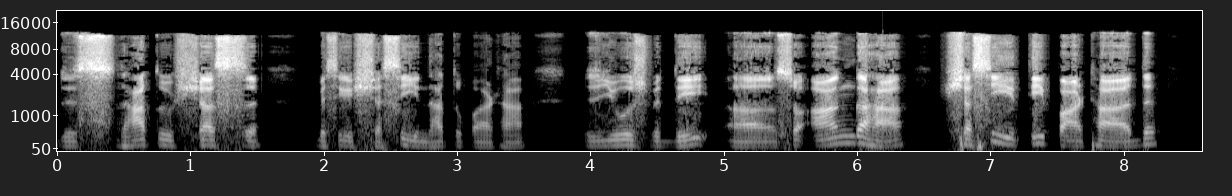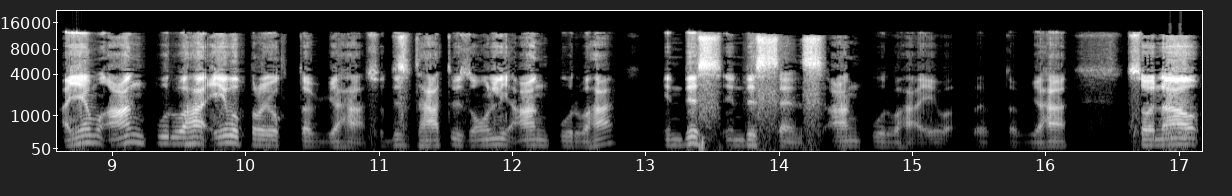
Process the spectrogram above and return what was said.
this dhatu shas, basically shasi dhatu patha, is used with the, uh, so angaha shasi iti pathad, ayam ang purvaha eva prayoktavyaha. So this dhatu is only ang purvaha in this, in this sense, ang purvaha eva prayoktavyaha. So now,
